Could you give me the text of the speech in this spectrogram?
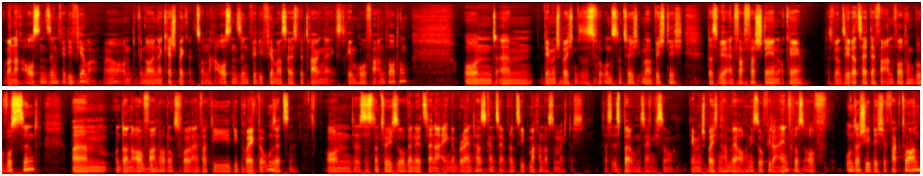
aber nach außen sind wir die Firma. Ja? Und genau in der Cashback-Aktion, nach außen sind wir die Firma. Das heißt, wir tragen eine extrem hohe Verantwortung. Und ähm, dementsprechend ist es für uns natürlich immer wichtig, dass wir einfach verstehen, okay, dass wir uns jederzeit der Verantwortung bewusst sind ähm, und dann auch verantwortungsvoll einfach die, die Projekte umsetzen. Und es ist natürlich so, wenn du jetzt deine eigene Brand hast, kannst du im Prinzip machen, was du möchtest. Das ist bei uns ja nicht so. Dementsprechend haben wir auch nicht so viel Einfluss auf unterschiedliche Faktoren.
